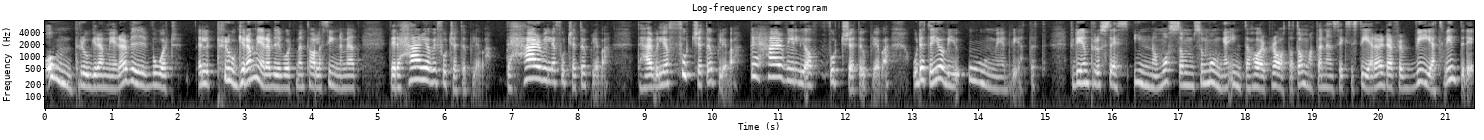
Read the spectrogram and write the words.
omprogrammerar vi vårt eller programmerar vi vårt mentala sinne med att det är det här jag vill fortsätta uppleva. Det här vill jag fortsätta uppleva. Det här vill jag fortsätta uppleva. Det här vill jag fortsätta uppleva. Och detta gör vi ju omedvetet. För det är en process inom oss som så många inte har pratat om att den ens existerar. Därför vet vi inte det.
